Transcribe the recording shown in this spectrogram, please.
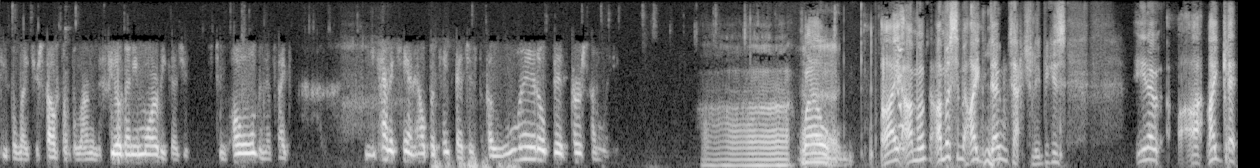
people like yourself don't belong in the field anymore because you're too old, and it's like you kind of can't help but take that just a little bit personally. Uh, well, Uh, I I'm, I must admit I don't actually because you know I, I get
